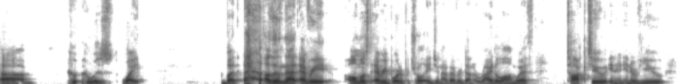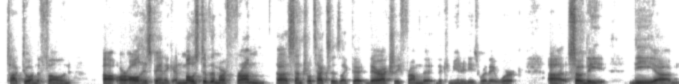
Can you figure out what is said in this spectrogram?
um, who who was white. But other than that, every almost every border patrol agent I've ever done a ride along with, talked to in an interview, talked to on the phone uh, are all Hispanic, and most of them are from uh, Central Texas. Like they're they're actually from the the communities where they work. Uh, so the the um,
